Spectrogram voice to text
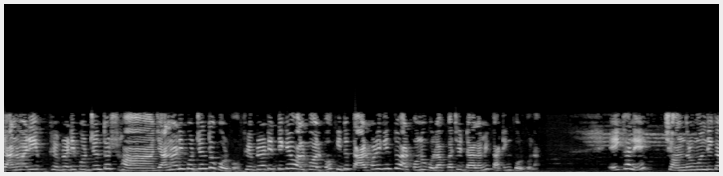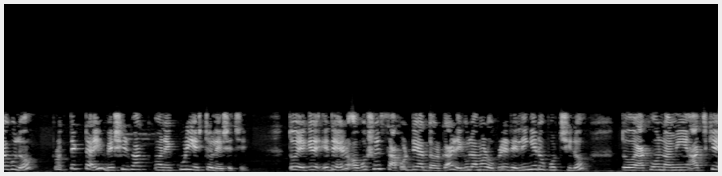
জানুয়ারি, ফেব্রুয়ারি পর্যন্ত জানুয়ারি পর্যন্ত করব। ফেব্রুয়ারির দিকেও অল্প অল্প, কিন্তু তারপরে কিন্তু আর কোনো গোলাপ গাছের ডাল আমি কাটিং করব না। এইখানে চন্দ্রমল্লিকাগুলো প্রত্যেকটাই বেশিরভাগ মানে কুড়ি চলে এসেছে। তো এদের অবশ্যই সাপোর্ট দেওয়ার দরকার। এগুলো আমার ওপরে রেলিংয়ের ওপর ছিল। তো এখন আমি আজকে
